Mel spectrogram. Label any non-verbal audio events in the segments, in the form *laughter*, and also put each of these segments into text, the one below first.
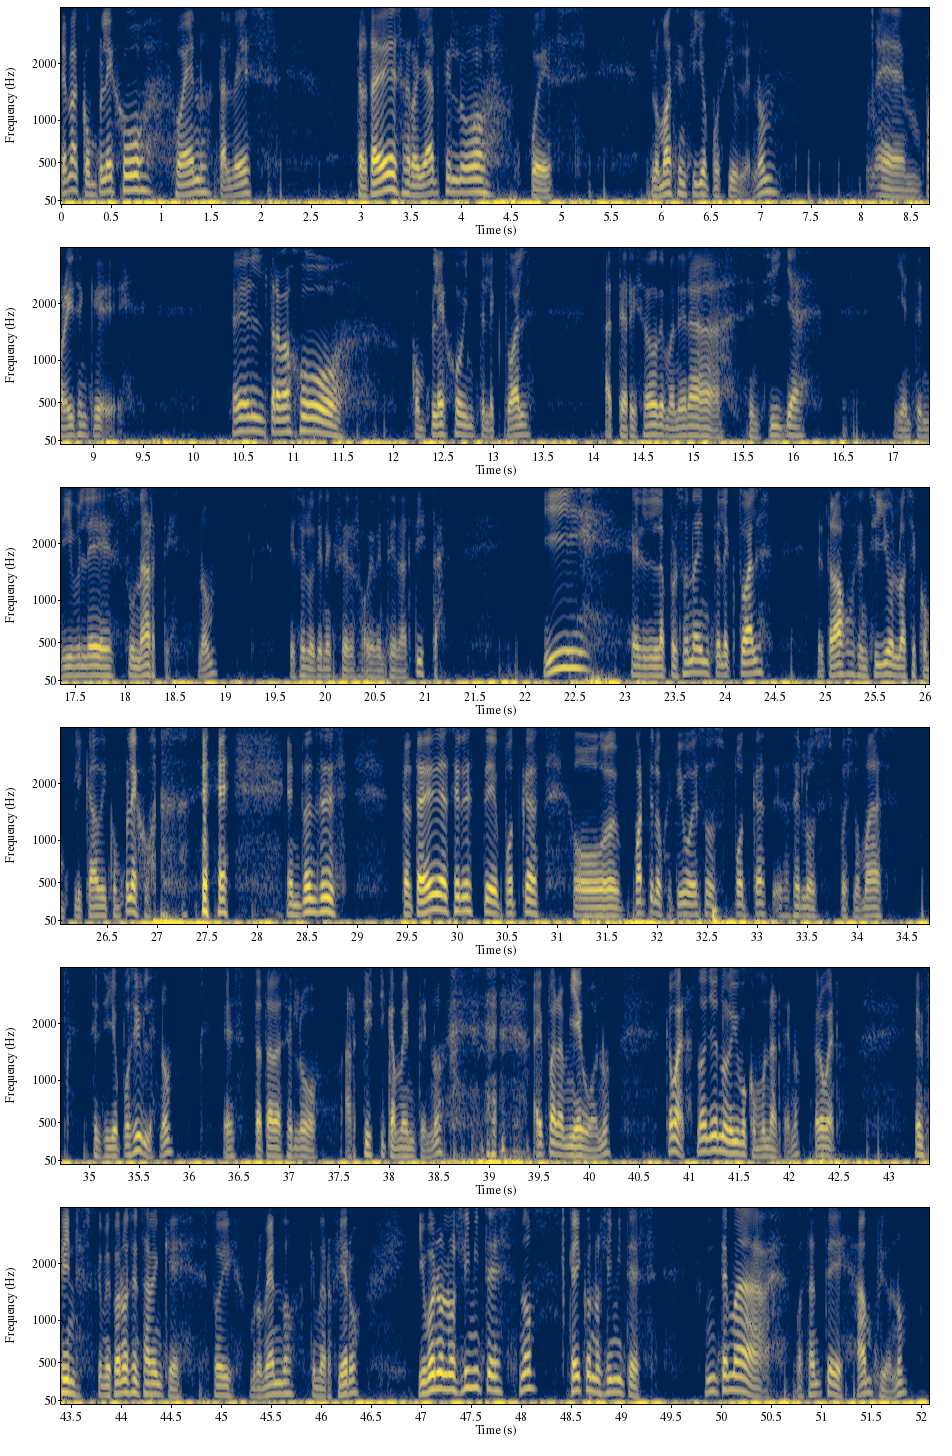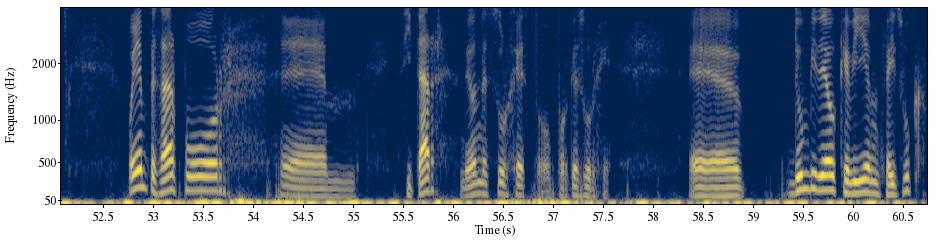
Tema complejo, bueno, tal vez trataré de desarrollártelo pues lo más sencillo posible, ¿no? Em, por ahí dicen que el trabajo complejo, intelectual, aterrizado de manera sencilla y entendible es un arte, ¿no? Eso lo tiene que ser obviamente el artista. Y la persona intelectual, el trabajo sencillo lo hace complicado y complejo. *laughs* Entonces, trataré de hacer este podcast o parte del objetivo de esos podcasts es hacerlos pues lo más sencillo posible, ¿no? Es tratar de hacerlo artísticamente, ¿no? *laughs* Ahí para mi ego, ¿no? Que bueno, no, yo no lo vivo como un arte, ¿no? Pero bueno, en fin, los que me conocen saben que estoy bromeando, a qué me refiero. Y bueno, los límites, ¿no? ¿Qué hay con los límites? Es un tema bastante amplio, ¿no? Voy a empezar por em, citar de dónde surge esto, por qué surge. Eh, de un video que vi en Facebook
